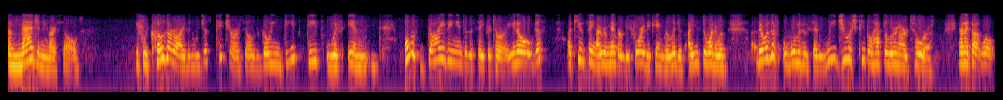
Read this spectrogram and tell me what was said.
imagining ourselves if we close our eyes and we just picture ourselves going deep, deep within almost diving into the Sefer Torah. You know, just a cute thing. I remember before I became religious, I used to wonder when there was a, woman who said, "We Jewish people have to learn our Torah," and I thought, well,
